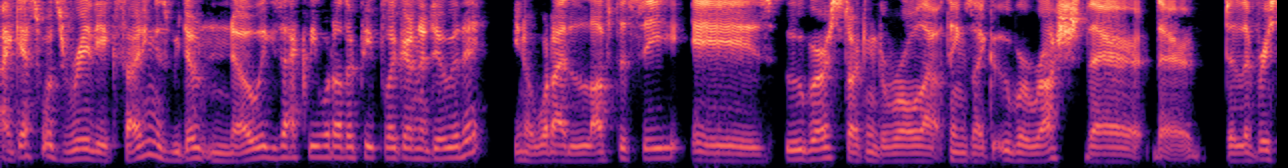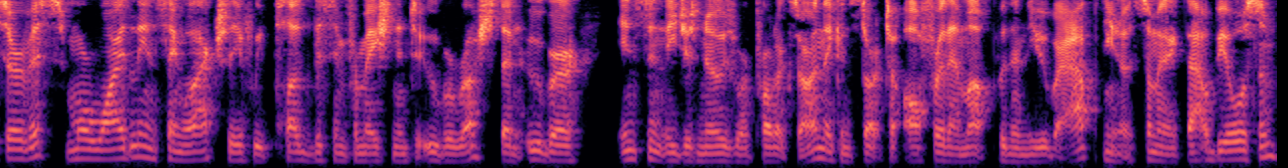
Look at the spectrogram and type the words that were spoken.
I guess what's really exciting is we don't know exactly what other people are going to do with it. You know, what I'd love to see is Uber starting to roll out things like Uber Rush, their their delivery service more widely and saying, well, actually, if we plug this information into Uber Rush, then Uber instantly just knows where products are and they can start to offer them up within the Uber app. You know, something like that would be awesome.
